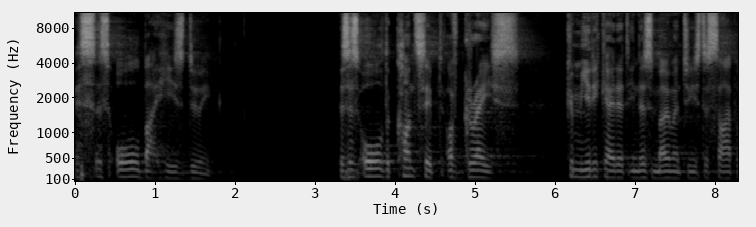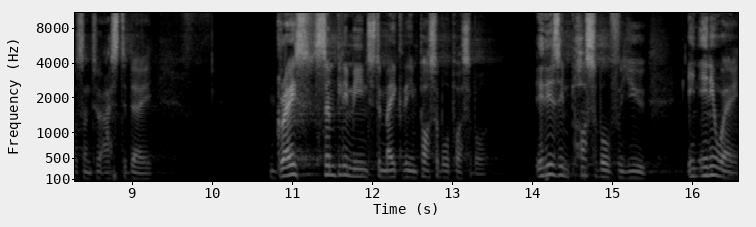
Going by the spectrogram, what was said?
This is all by His doing. This is all the concept of grace communicated in this moment to His disciples and to us today. Grace simply means to make the impossible possible. It is impossible for you in any way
